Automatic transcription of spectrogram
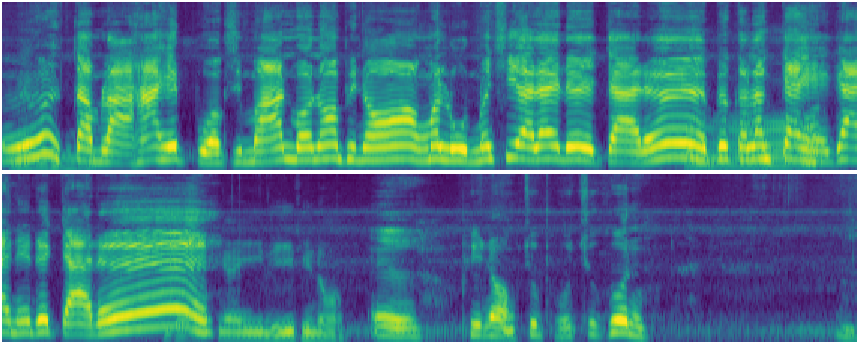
เออตามหลาหาเห็ดปวกสิมานบ่เน้องพี่น้อง มาหลุนมาเชียร์ได้เด้อจ้าเด้อเป็นกำลังใจให้ยายนี่เด้อจ้าเด้อไงอีหลีพี่น้อง เออ พี่น้องชุบผู้ชุบคนอืม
